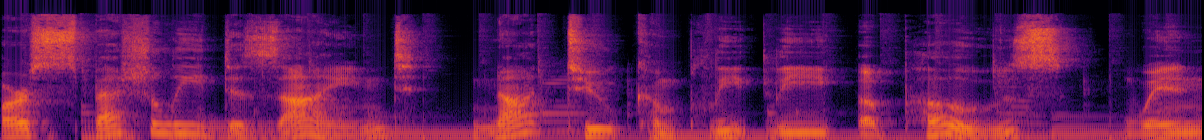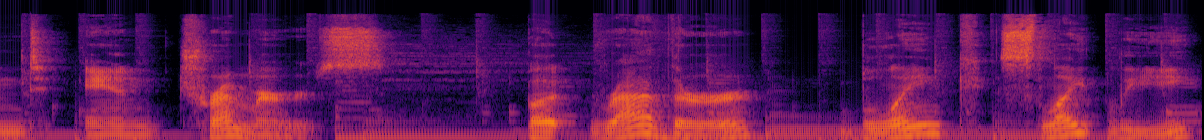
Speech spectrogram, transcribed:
are specially designed not to completely oppose wind and tremors, but rather blank slightly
